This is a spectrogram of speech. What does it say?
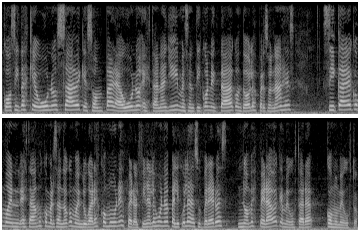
cositas que uno sabe que son para uno, están allí. Me sentí conectada con todos los personajes. Sí cae como en, estábamos conversando como en lugares comunes, pero al final es una película de superhéroes. No me esperaba que me gustara como me gustó.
